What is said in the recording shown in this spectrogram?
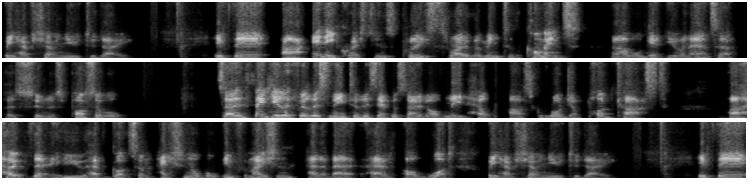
we have shown you today. If there are any questions, please throw them into the comments and I will get you an answer as soon as possible. So thank you for listening to this episode of Need Help Ask Roger podcast. I hope that you have got some actionable information out, about, out of what we have shown you today. If there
